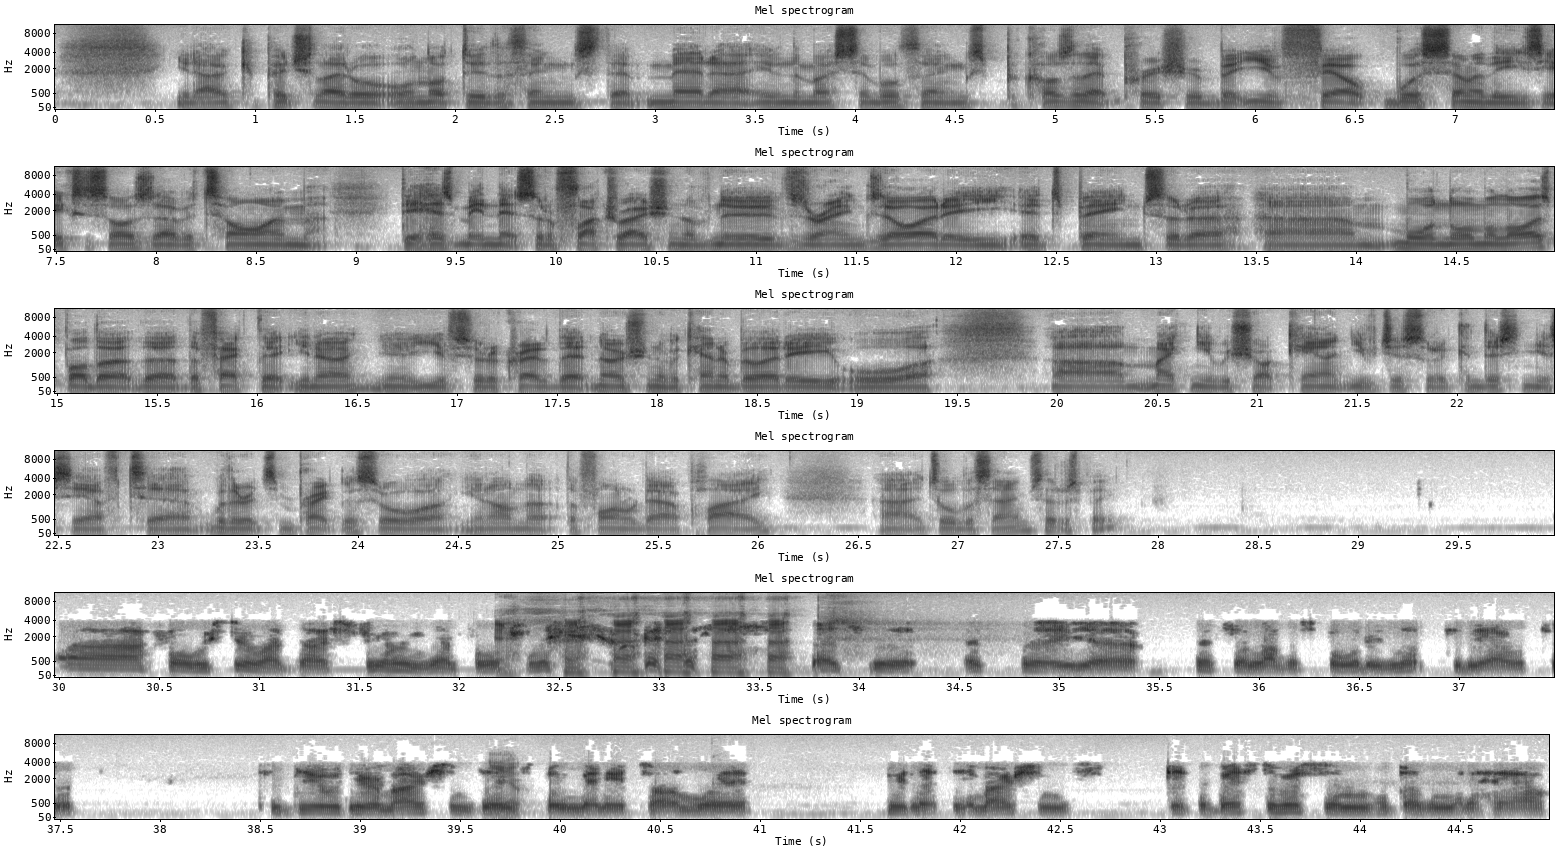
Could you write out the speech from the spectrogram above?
you know, capitulate or, or not do the things that matter, even the most simple things, because of that pressure. But you've felt with some of these exercises over time, there has been that sort of fluctuation of nerves or anxiety. It's been sort of um, more normalised by the, the, the fact that you know, you you've sort of created that notion of accountability or um, making every shot count. You've just sort of conditioned yourself to whether it's in practice or you know on the, the final day of play, uh, it's all the same, so to speak. Uh, well, we still have those feelings, unfortunately. that's the that's the uh, that's the love of sport, isn't it? To be able to to deal with your emotions. There's been many a time where we let the emotions get the best of us, and it doesn't matter how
